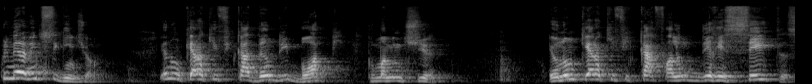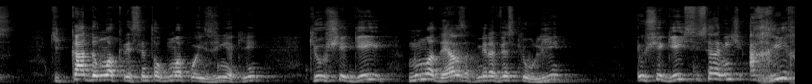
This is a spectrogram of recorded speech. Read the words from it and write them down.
Primeiramente o seguinte, ó, eu não quero aqui ficar dando ibope por uma mentira. Eu não quero aqui ficar falando de receitas que cada um acrescenta alguma coisinha aqui que eu cheguei, numa delas, a primeira vez que eu li, eu cheguei sinceramente a rir.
